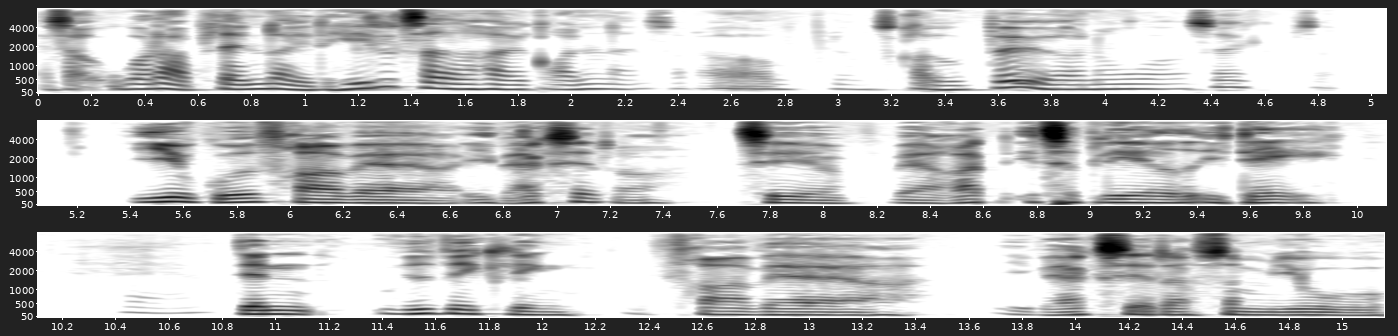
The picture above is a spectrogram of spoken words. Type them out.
altså urter og planter i det hele taget her i Grønland, så der er jo blevet skrevet bøger nu også, ikke? Så. I er jo gået fra at være iværksætter til at være ret etableret i dag. Den udvikling fra at være iværksætter, som jo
